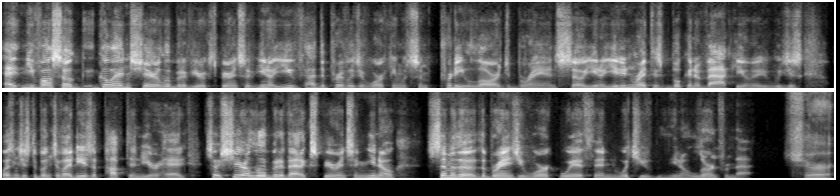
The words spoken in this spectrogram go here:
And you've also go ahead and share a little bit of your experience of, you know, you've had the privilege of working with some pretty large brands. So, you know, you didn't write this book in a vacuum. It was just wasn't just a bunch of ideas that popped into your head. So share a little bit of that experience and, you know, some of the the brands you've worked with and what you've, you know, learned from that. Sure.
